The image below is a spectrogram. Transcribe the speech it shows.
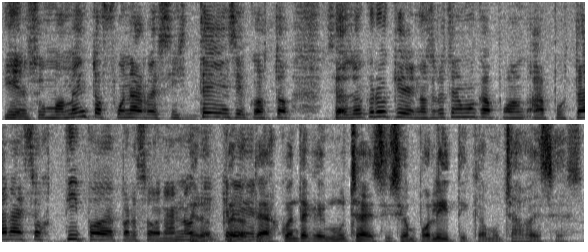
Y en su momento fue una resistencia y costó. O sea, yo creo que nosotros tenemos que apostar a esos tipos de personas, ¿no? Pero, pero te das cuenta que hay mucha decisión política muchas veces.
